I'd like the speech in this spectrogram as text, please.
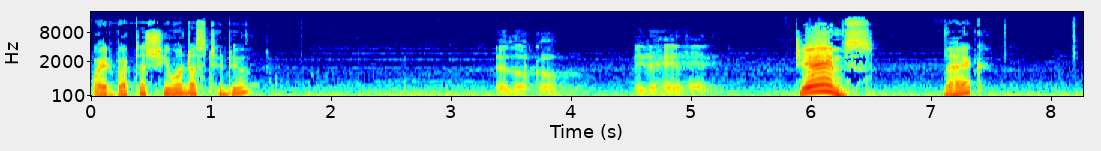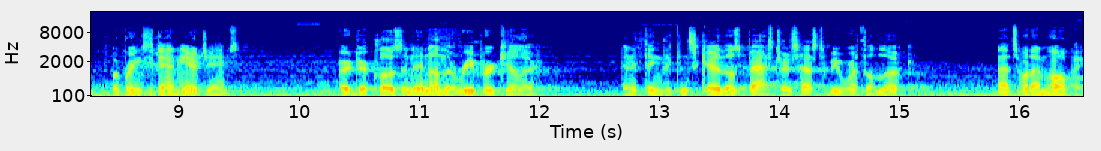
Wait, what does she want us to do? Hey, loco. Need a hand? James! The heck? What brings you down here, James? Heard you're closing in on the Reaper killer. Anything that can scare those bastards has to be worth a look. That's what I'm hoping.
